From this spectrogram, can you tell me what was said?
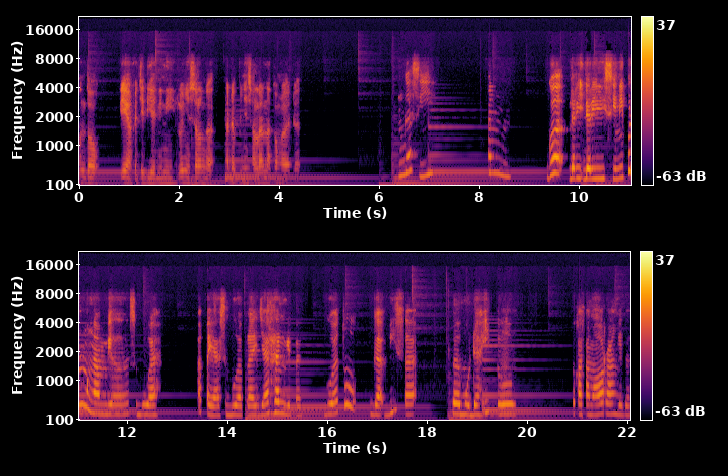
Untuk ya kejadian ini. Lu nyesel nggak? Ada penyesalan atau nggak ada? Enggak sih gue dari dari sini pun mengambil sebuah apa ya sebuah pelajaran gitu. Gue tuh nggak bisa semudah itu suka sama orang gitu.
